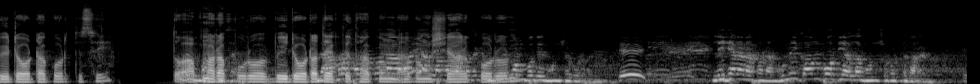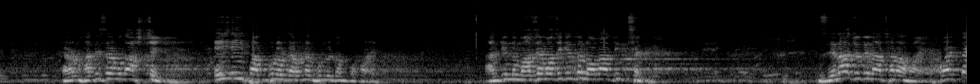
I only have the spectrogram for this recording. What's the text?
ভিডিওটা করতেছি। তো আপনারা পুরো ভিডিওটা দেখতে থাকুন এবং শেয়ার করুন। লিখে নেন আপনারা ভূমিকম্প দিয়ে আল্লাহ ধ্বংস করতে পারেন কারণ হাদিসের মধ্যে আসছেই এই এই পাপগুলোর কারণে ভূমিকম্প হয়। আর কিন্তু মাঝে মাঝে কিন্তু নড়া দিচ্ছেন। জেনা যদি না ছাড়া হয়, কয়েকটা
